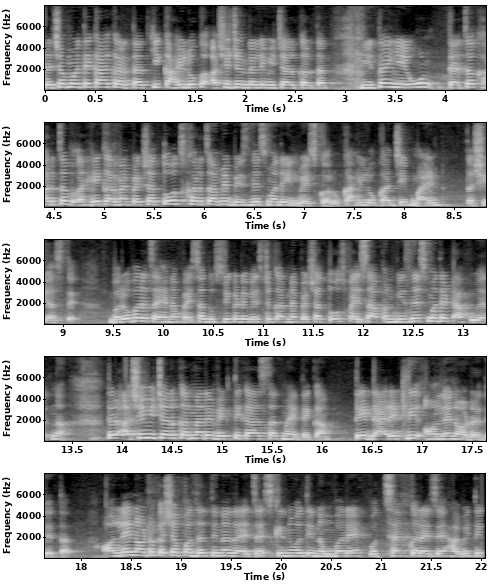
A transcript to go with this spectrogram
त्याच्यामुळे ते काय करतात की काही लोक असे जनरली विचार करतात इथं येऊन त्याचा खर्च हे करण्यापेक्षा तोच खर्च आम्ही बिझनेसमध्ये इन्व्हेस्ट करू. काही लोकांची माइंड तशी असते. बरोबरच आहे ना? पैसा दुसरीकडे वेस्ट करण्यापेक्षा तोच पैसा आपण बिझनेसमध्ये टाकूयात ना? तर असे विचार करणारे व्यक्ती काय असतात माहितीये का? ते डायरेक्टली ऑनलाईन ऑर्डर देतात. ऑनलाईन ऑर्डर कशा पद्धतीनं द्यायचं आहे स्क्रीनवरती नंबर आहे व्हॉट्सॲप करायचं आहे हवी ती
